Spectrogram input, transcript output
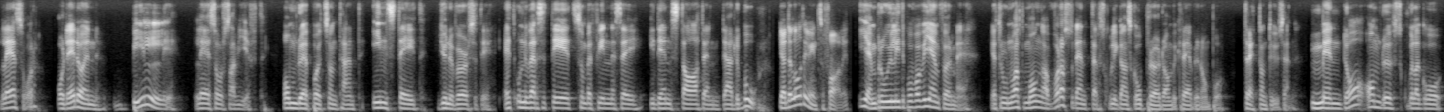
läsår. Och det är då en billig läsårsavgift om du är på ett sånt här in-state university, ett universitet som befinner sig i den staten där du bor. Ja, det låter ju inte så farligt. Igen beror ju lite på vad vi jämför med. Jag tror nog att många av våra studenter skulle bli ganska upprörda om vi krävde dem på 13 000. Men då om du skulle vilja gå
